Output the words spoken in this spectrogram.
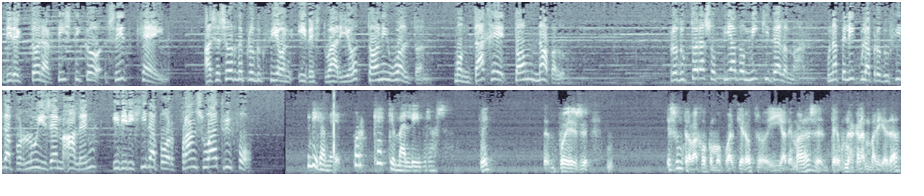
Director artístico Sid Kane. Asesor de producción y vestuario Tony Walton. Montaje Tom Noble. Productor asociado Mickey Delamar. Una película producida por Louis M. Allen y dirigida por François Truffaut. Dígame, ¿por qué quema libros? ¿Qué? Pues es un trabajo como cualquier otro y además de una gran variedad.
